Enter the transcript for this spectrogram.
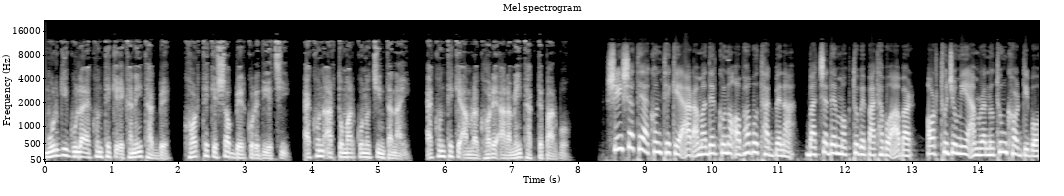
মুরগিগুলা এখন থেকে এখানেই থাকবে। ঘর থেকে সব বের করে দিয়েছি। এখন আর তোমার কোনো চিন্তা নাই। এখন থেকে আমরা ঘরে আরামেই থাকতে পারব। সেই সাথে এখন থেকে আর আমাদের কোনো অভাবও থাকবে না। বাচ্চাদের মক্তবে পাঠাবো আবার। অর্থ জমিয়ে আমরা নতুন ঘর দিব।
